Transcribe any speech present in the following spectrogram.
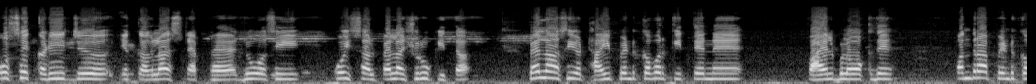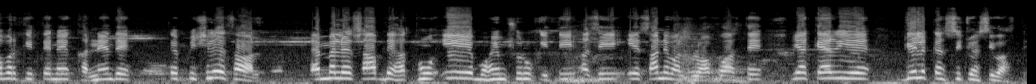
ਉਸੇ ਕੜੀ 'ਚ ਇੱਕ ਅਗਲਾ ਸਟੈਪ ਹੈ, ਜੋ ਅਸੀਂ ਕੋਈ ਸਾਲ ਪਹਿਲਾਂ ਸ਼ੁਰੂ ਕੀਤਾ। ਪਹਿਲਾਂ ਅਸੀਂ 28 ਪਿੰਡ ਕਵਰ ਕੀਤੇ ਨੇ ਪਾਇਲ ਬਲਾਕ ਦੇ 15 ਪਿੰਡ ਕਵਰ ਕੀਤੇ ਨੇ ਖੰਨੇ ਦੇ ਤੇ ਪਿਛਲੇ ਸਾਲ ਐਮਐਲਏ ਸਾਹਿਬ ਦੇ ਹੱਥੋਂ ਇਹ ਮੁਹਿੰਮ ਸ਼ੁਰੂ ਕੀਤੀ ਅਸੀਂ ਇਹ ਸਾਹਨੇਵਾਲ ਬਲਾਕ ਵਾਸਤੇ ਜਾਂ ਕਹਿ ਰਹੀ ਗਿੱਲ ਕੰਸਟੀਚੁਐਂਸੀ ਵਾਸਤੇ।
